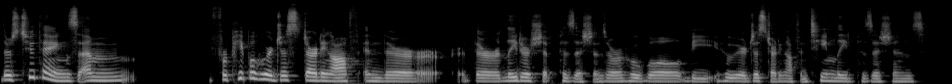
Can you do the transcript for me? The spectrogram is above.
There's two things. Um, for people who are just starting off in their their leadership positions or who will be who are just starting off in team lead positions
